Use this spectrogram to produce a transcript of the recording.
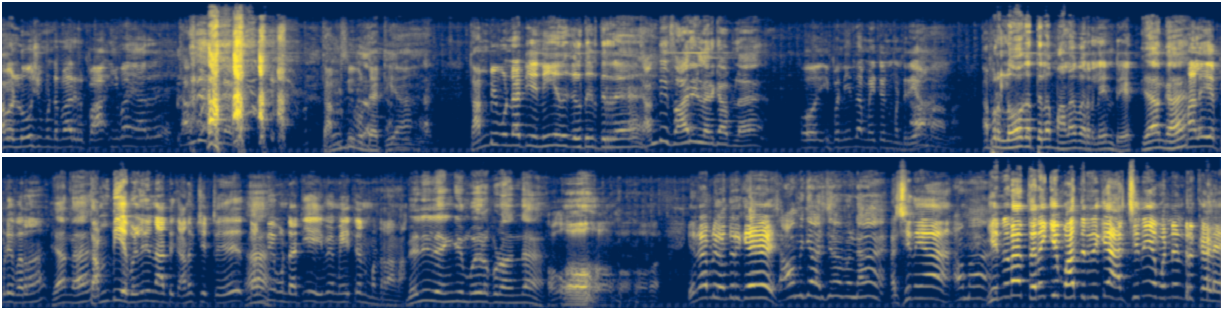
அவன் லூசு முண்டை மாதிரி இருப்பா. இவன் யாரு? தம்பி பொண்டாட்டியா? தம்பி பொண்டாட்டிய நீ எதுக்கு எடுத்துக்கிட்டு தம்பி ஃபாரின்ல இருக்காப்ல. ஓ இப்போ நீ தான் மெயின்டைன் பண்றியா? அப்புறம் லோகத்துல மழை வரலேன்று. ஏங்க? மழை எப்படி வரும்? ஏங்க? தம்பியை வெளிநாட்டுக்கு அனுப்பிச்சிட்டு தம்பி பொண்டாட்டியை இவன் மெயின்டைன் பண்றானா வெளியில எங்கேயும் போயிடக்கூடாதுன்னு ஓ என்ன அப்படி வந்திருக்கே? சாமிக்கு அர்ச்சனை பண்ண. அர்ச்சனையா? ஆமா. என்னடா தினைக்கு பார்த்துட்டு இருக்கேன் அர்ச்சனையை பண்ணிட்டு இருக்காளே.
